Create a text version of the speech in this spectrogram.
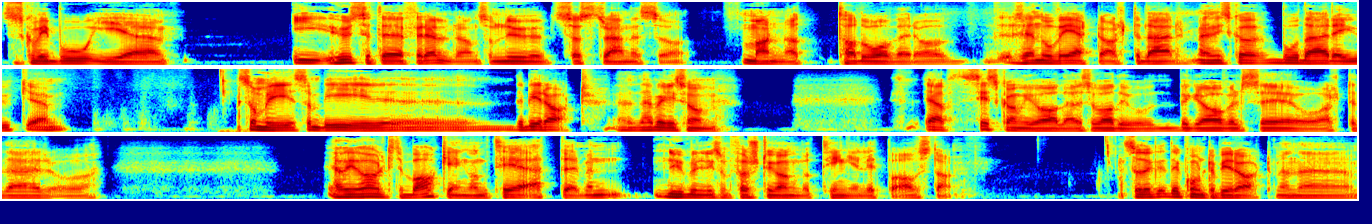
Så skal vi bo i, i huset til foreldrene, som nå søstera hennes og mannen har tatt over og renovert alt det der. Men vi skal bo der ei uke. Som blir, som blir Det blir rart. Det blir liksom ja, Sist gang vi var der, så var det jo begravelse og alt det der. og ja, Vi var vel tilbake en gang til etter, men nå blir det liksom første gang når ting er litt på avstand. Så det, det kommer til å bli rart, men, eh,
